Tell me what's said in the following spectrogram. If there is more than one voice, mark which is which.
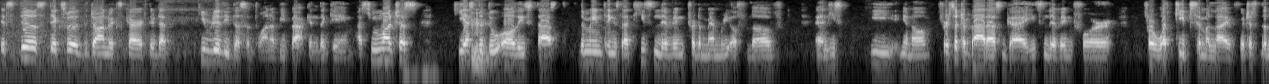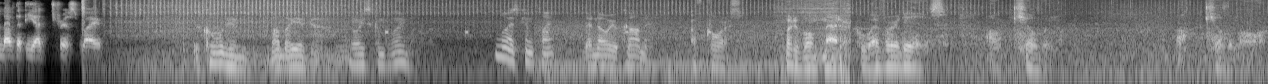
Speaker 1: it still sticks with John Wick's character that he really doesn't want to be back in the game. As much as he has to do all these tasks, the main thing is that he's living for the memory of love, and he's he you know for such a badass guy, he's living for for what keeps him alive, which is the love that he had for his wife.
Speaker 2: We call him Baba Yaga.
Speaker 3: Noise complaint.
Speaker 4: Noise complaint.
Speaker 2: They know you're coming.
Speaker 3: Of course. But it won't matter.
Speaker 5: Whoever it is, I'll kill them. I'll kill them all.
